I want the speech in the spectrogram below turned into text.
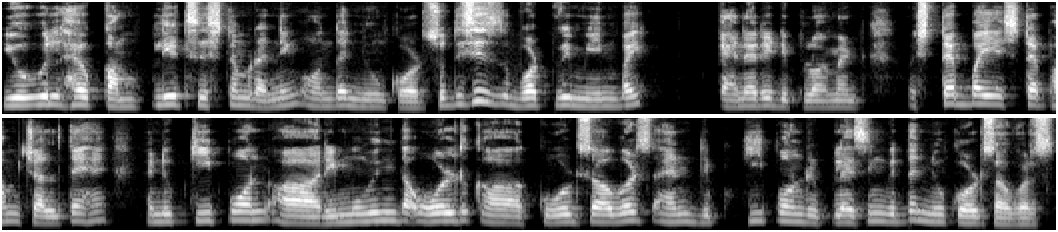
you will have complete system running on the new code. So this is what we mean by canary deployment. Step by step hum chalte hain and you keep on uh, removing the old uh, code servers and keep on replacing with the new code servers.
